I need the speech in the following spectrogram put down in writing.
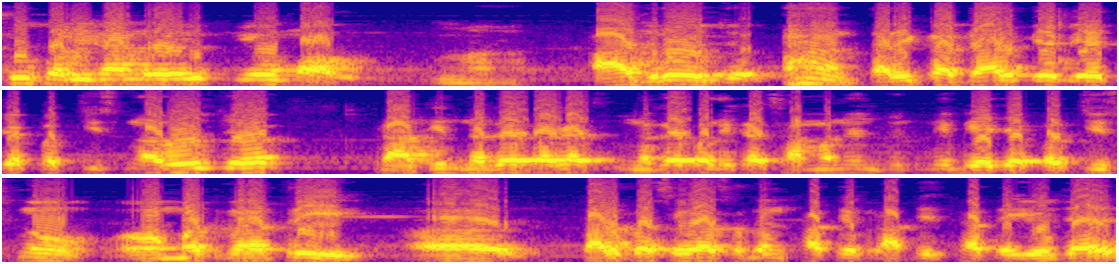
શું પરિણામ રહ્યું? કેવું આજ રોજ તારીખ અઢાર બે બે હજાર પચીસ ના રોજ પ્રાંતિજ નગરપાલિકા નગરપાલિકા સામાન્ય ચૂંટણી બે હજાર પચીસનું મતગણતરી તાલુકા સેવા સદન ખાતે, પ્રાંતિજ ખાતે યોજાય.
